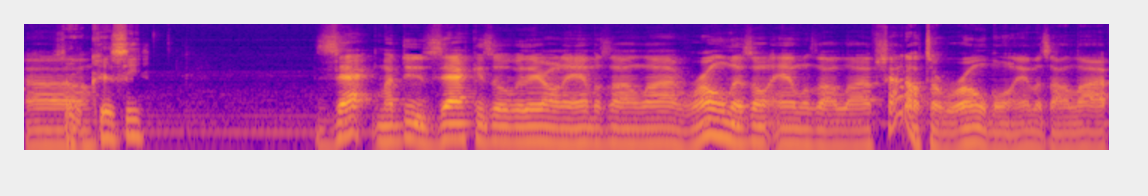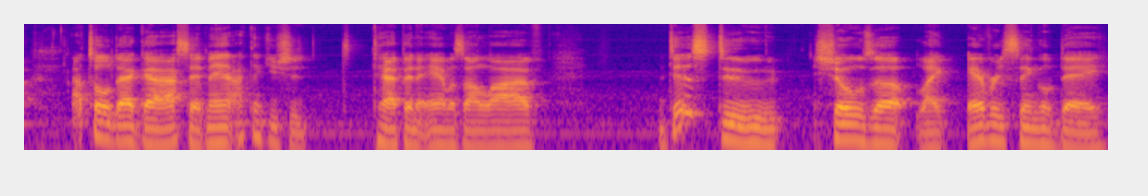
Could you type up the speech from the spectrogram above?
Uh, so Chrissy. Zach, my dude Zach is over there on Amazon Live. Rome is on Amazon Live. Shout out to Rome on Amazon Live. I told that guy, I said, man, I think you should tap into Amazon Live. This dude shows up like every single day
